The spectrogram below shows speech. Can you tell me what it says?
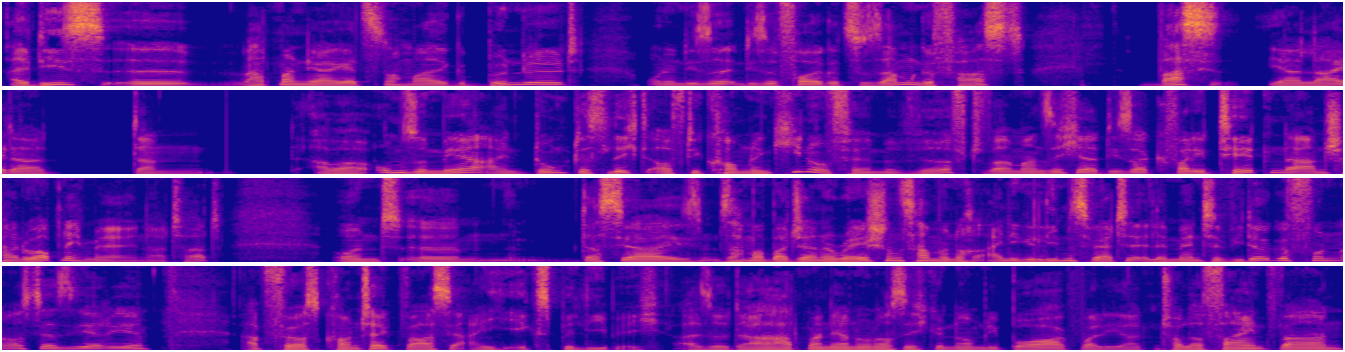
All dies äh, hat man ja jetzt nochmal gebündelt und in diese, in diese Folge zusammengefasst, was ja leider dann aber umso mehr ein dunkles Licht auf die kommenden Kinofilme wirft, weil man sich ja dieser Qualitäten da anscheinend überhaupt nicht mehr erinnert hat. Und ähm, das ja, ich sag mal, bei Generations haben wir noch einige liebenswerte Elemente wiedergefunden aus der Serie. Ab First Contact war es ja eigentlich x-beliebig. Also da hat man ja nur noch sich genommen, die Borg, weil die halt ein toller Feind waren.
